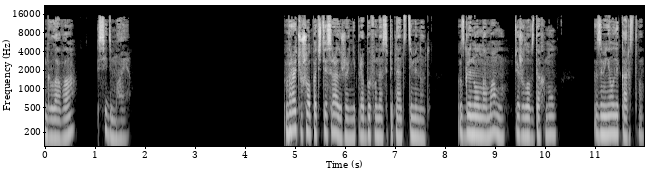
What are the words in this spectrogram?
Глава седьмая Врач ушел почти сразу же, не пробыв у нас и пятнадцати минут. Взглянул на маму, тяжело вздохнул, заменил лекарство.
